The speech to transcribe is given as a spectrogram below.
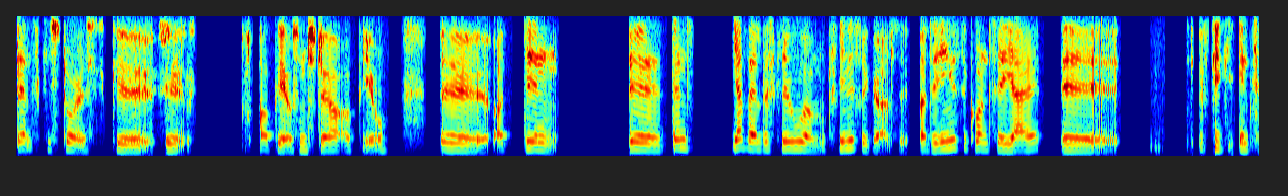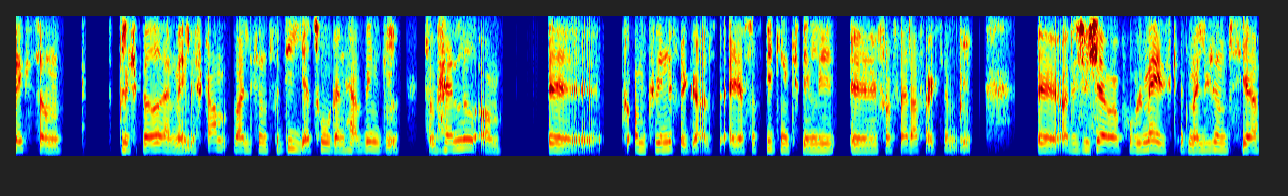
dansk historiske øh, øh, opgave, sådan en større opgave. Øh, og den, øh, den, jeg valgte at skrive om kvindefrigørelse, og det eneste grund til, at jeg øh, fik en tekst, som blev skrevet af Amalie Skram, var ligesom fordi, jeg tog den her vinkel, som handlede om, øh, om kvindefrigørelse, at jeg så fik en kvindelig øh, forfatter, for eksempel. Øh, og det synes jeg var problematisk, at man ligesom siger,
